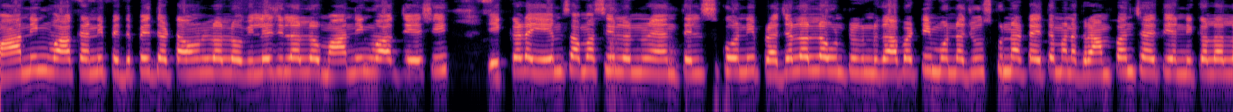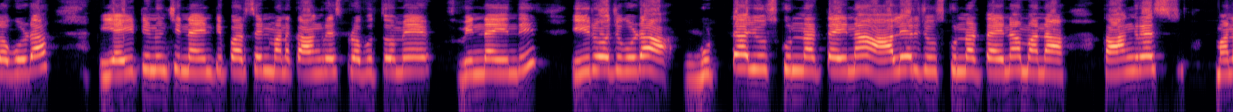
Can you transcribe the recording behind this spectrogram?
మార్నింగ్ వాక్ అని పెద్ద పెద్ద టౌన్లలో విలేజ్లలో మార్నింగ్ వాక్ చేసి ఎక్కడ ఏం సమస్యలు ఉన్నాయని తెలుసుకొని ప్రజలలో ఉంటుంది కాబట్టి మొన్న చూసుకున్నట్టయితే మన గ్రామ పంచాయతీ ఎన్నికలలో కూడా ఎయిటీ నుంచి నైన్టీ పర్సెంట్ మన కాంగ్రెస్ ప్రభుత్వమే విన్ అయింది. ఈ రోజు కూడా గుట్ట చూసుకున్నట్టయినా ఆలేరు చూసుకున్నట్టయినా మన కాంగ్రెస్ మన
